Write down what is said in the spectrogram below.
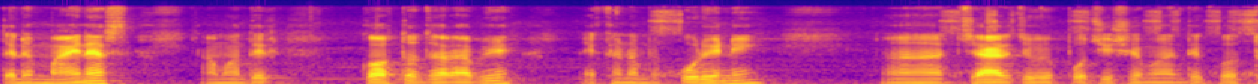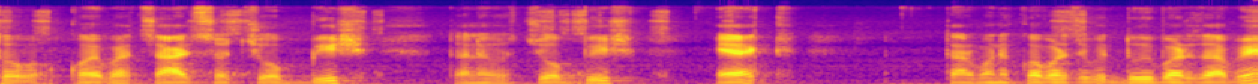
তাহলে মাইনাস আমাদের কত দাঁড়াবে? এখানে আমরা করে নিই। চার যাবে পঁচিশের মধ্যে কত? কয়বার? চারশো চব্বিশ। তাহলে চব্বিশ, এক, তার মানে কবার যাবে? দুইবার যাবে।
